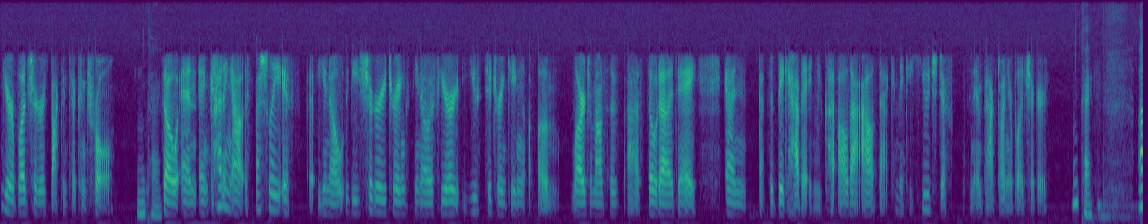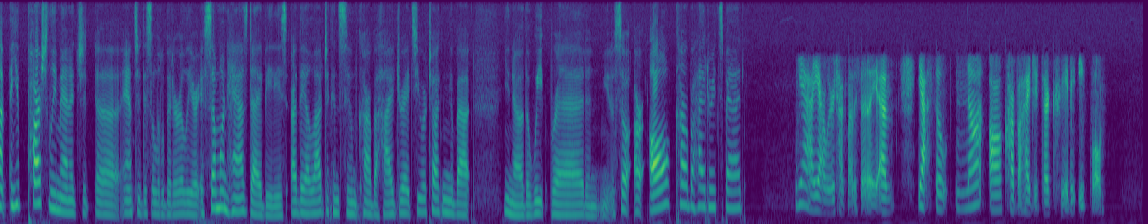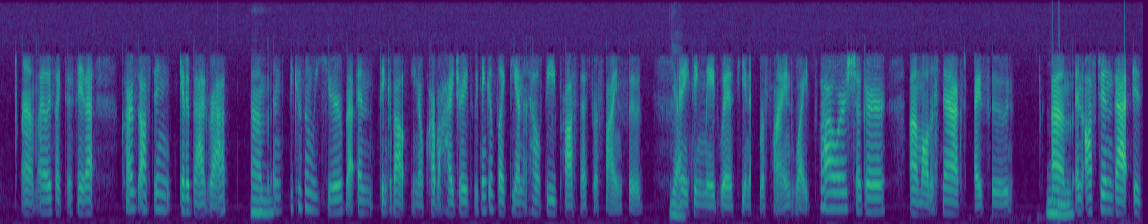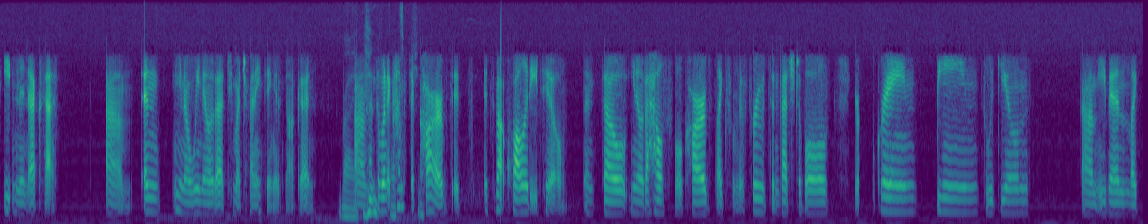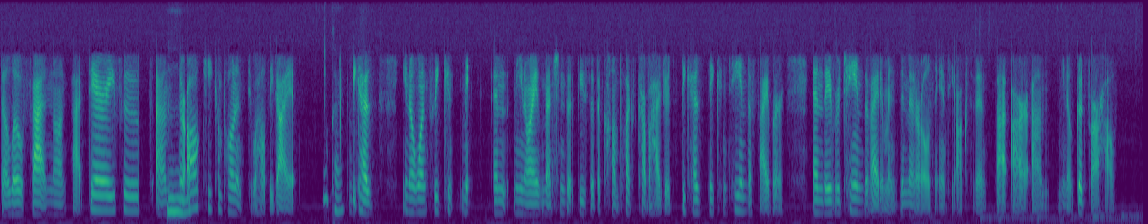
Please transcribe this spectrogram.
your blood sugars back into control. Okay. So and and cutting out, especially if uh, you know these sugary drinks. You know, if you're used to drinking um, large amounts of uh, soda a day, and that's a big habit, and you cut all that out, that can make a huge difference and impact on your blood sugars. Okay. Um, you partially managed uh, answered this a little bit earlier. If someone has diabetes, are they allowed to consume carbohydrates? You were talking about, you know, the wheat bread, and you know, so are all carbohydrates bad? Yeah, yeah, we were talking about this earlier. Um, yeah, so not all carbohydrates are created equal. Um, I always like to say that carbs often get a bad rap, um, Mhm. and because when we hear about and think about you know carbohydrates, we think of like the unhealthy, processed, refined foods. Yeah. Anything made with you know refined white flour, sugar, um, all the snacks, fried food, um, Mhm. and often that is eaten in excess. Um, and you know we know that too much of anything is not good. right. Um, so when it comes to true. carbs, it's it's about quality too. And so you know the healthful carbs like from the fruits and vegetables, your grains, beans, legumes, um, even like the low fat and non fat dairy foods. Um, Mhm. They're all key components to a healthy diet Okay. because you know once we can and you know I mentioned that these are the complex carbohydrates because they contain the fiber and they retain the vitamins and minerals and antioxidants that are um, you know good for our health.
